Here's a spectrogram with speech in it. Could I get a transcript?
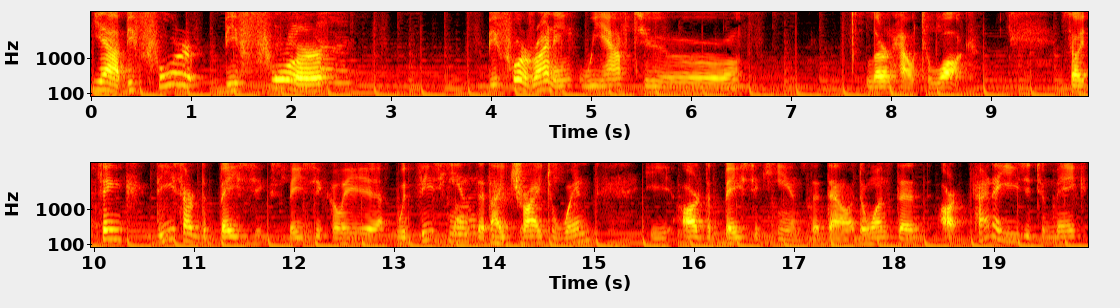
Yeah, before before uh, before running we have to learn how to walk. So I think these are the basics. Basically, uh, with these hands that I try to win, are the basic hands that are the ones that are kind of easy to make,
